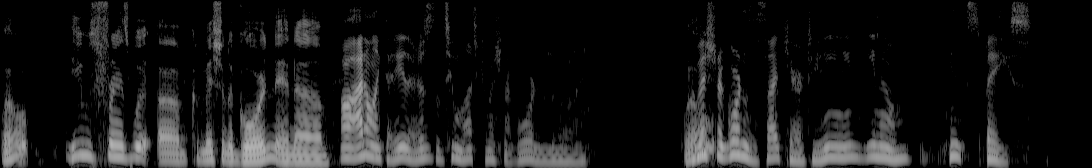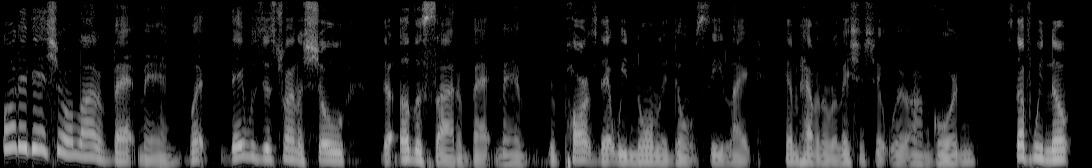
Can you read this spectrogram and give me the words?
well, he was friends with um, Commissioner Gordon, and um, Oh, I don't like that either. This is too much Commissioner Gordon in the movie. well, Commissioner Gordon's a side character. You need, you know, he needs space. well, they did show a lot of Batman, but they was just trying to show the other side of Batman, the parts that we normally don't see, like him having a relationship with um, Gordon, stuff we no-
